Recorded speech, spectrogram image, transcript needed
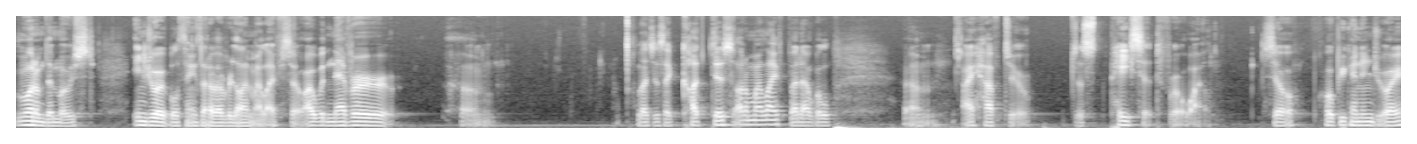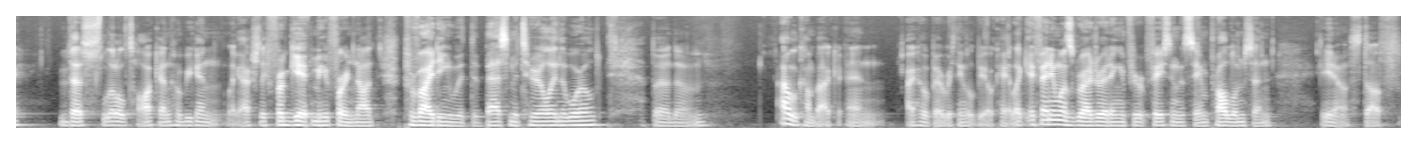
one of the most enjoyable things that I've ever done in my life. So I would never, um, let's just say, cut this out of my life, but I will. Um, I have to just pace it for a while. So hope you can enjoy this little talk and hope you can like actually forgive me for not providing with the best material in the world. But um, I will come back and I hope everything will be okay. Like if anyone's graduating, if you're facing the same problems and you know stuff,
